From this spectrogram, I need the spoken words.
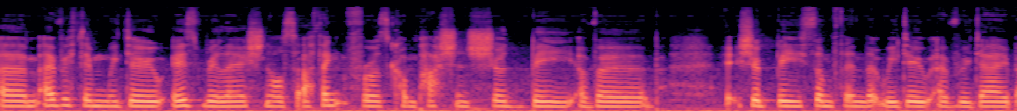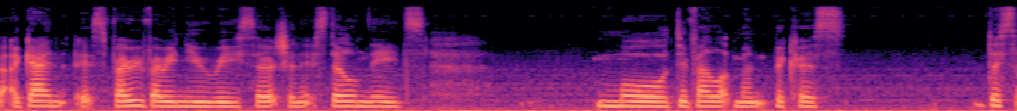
um, everything we do is relational. So I think for us, compassion should be a verb. It should be something that we do every day. But again, it's very, very new research and it still needs more development because this,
